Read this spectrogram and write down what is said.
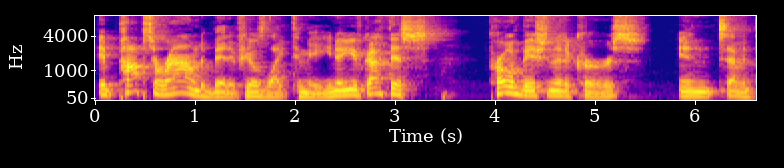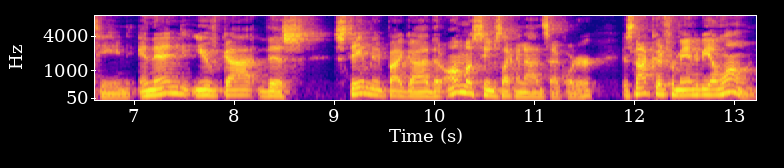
it pops around a bit it feels like to me. You know, you've got this prohibition that occurs in 17 and then you've got this statement by God that almost seems like a non sequitur. It's not good for man to be alone.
